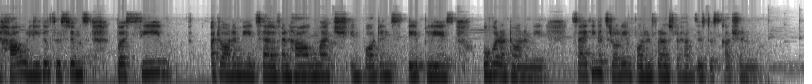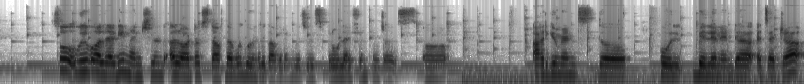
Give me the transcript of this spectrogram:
how legal systems perceive autonomy itself and how much importance they place over autonomy. So I think it's really important for us to have this discussion. So we've already mentioned a lot of stuff that we're going to be covering, which is pro-life and pro-choice. Uh, arguments, the whole bill in India, etc.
